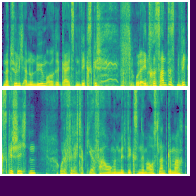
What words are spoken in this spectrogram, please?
natürlich anonym eure geilsten Wix-Geschichten oder interessantesten Wix-Geschichten. Oder vielleicht habt ihr Erfahrungen mit Wixen im Ausland gemacht.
